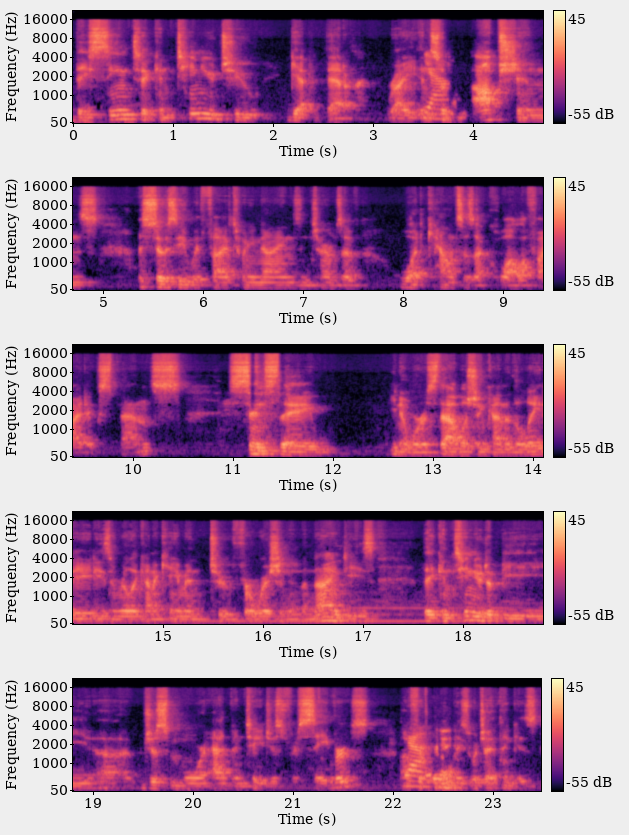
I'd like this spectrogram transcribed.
they seem to continue to get better, right? And yeah. so the options associated with 529s in terms of what counts as a qualified expense since they you know were established in kind of the late 80s and really kind of came into fruition in the 90s they continue to be uh, just more advantageous for savers uh, yeah. for families which i think is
